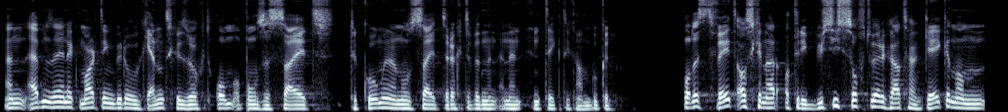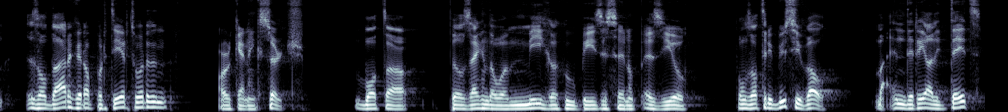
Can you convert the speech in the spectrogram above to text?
en hebben ze eigenlijk marketingbureau Gent gezocht om op onze site te komen en onze site terug te vinden en een intake te gaan boeken. Wat is het feit? Als je naar attributiesoftware gaat gaan kijken, dan zal daar gerapporteerd worden organic search. Wat dat wil zeggen dat we mega goed bezig zijn op SEO. Voor onze attributie wel, maar in de realiteit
